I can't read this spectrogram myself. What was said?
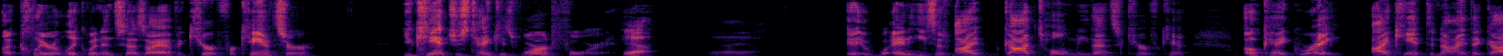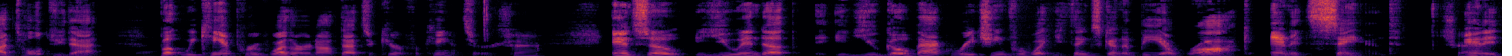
a clear liquid and says, I have a cure for cancer, you can't just take his word for it. Yeah. Yeah. Yeah. It- and he says, I, God told me that's a cure for cancer. Okay, great. I can't deny that God told you that, Yeah. but we can prove whether or not that's a cure for cancer. Sure. And so you end up, you go back reaching for what you think's going to be a rock and it's sand Sure. and it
